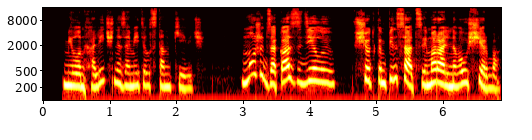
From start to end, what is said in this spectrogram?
— меланхолично заметил Станкевич. «Может, заказ сделаю в счет компенсации морального ущерба».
